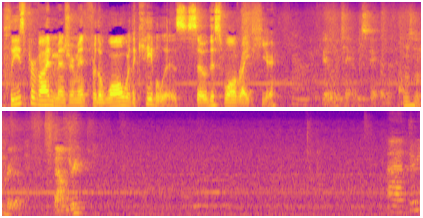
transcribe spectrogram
please provide measurement for the wall where the cable is. So this wall right here. Here, let me take a piece of paper and that helps Mhm. create a boundary. uh, three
